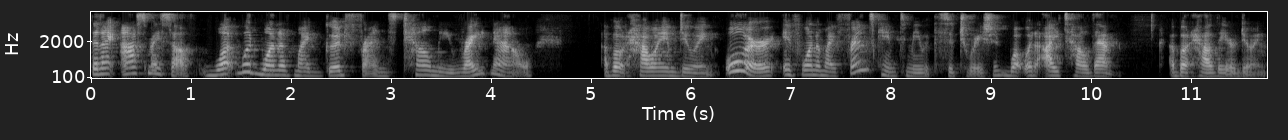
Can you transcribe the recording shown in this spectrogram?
then I ask myself, what would one of my good friends tell me right now about how I am doing? Or if one of my friends came to me with the situation, what would I tell them? About how they are doing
